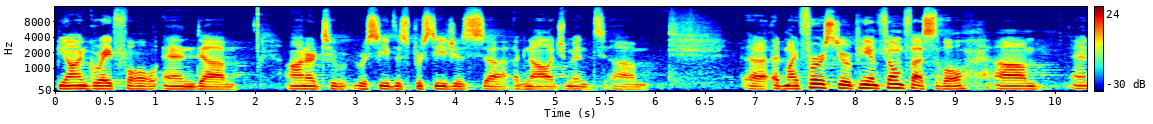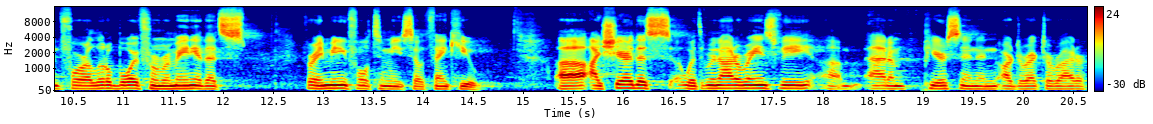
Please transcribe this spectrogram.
beyond grateful and um, honored to receive this prestigious uh, acknowledgement um, uh, at my first European Film Festival. Um, and for a little boy from Romania, that's very meaningful to me, so thank you. Uh, I share this with Renata Rainsby, um, Adam Pearson, and our director writer,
